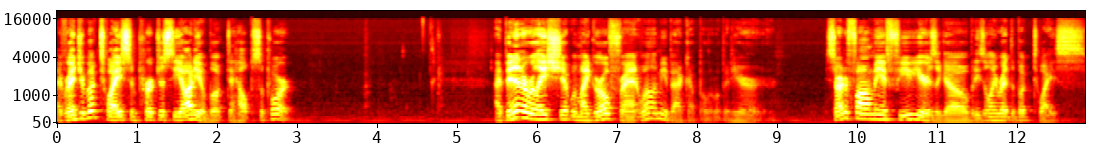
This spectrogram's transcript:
I've read your book twice and purchased the audiobook to help support. I've been in a relationship with my girlfriend. Well, let me back up a little bit here. He started following me a few years ago, but he's only read the book twice.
